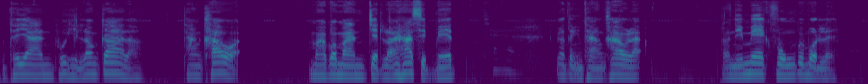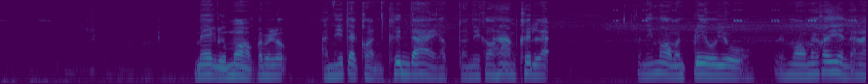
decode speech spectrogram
อุทยานภูหินล่องกล้าเหรอ ทางเข้าอะ มาประมาณ750เมตรใช่ก็ถึงทางเข้าแล้ว ตอนนี้เมฆฟุ้งไปหมดเลย เมฆหรือหมอกก็ไม่รู้ อันนี้แต่ก่อนขึ้นได้ครับ ตอนนี้เขาห้ามขึ้นแล้ว ตอนนี้หมอกมันปลิวอยู่เลยมองไม่ค่อยเห็นอะไร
